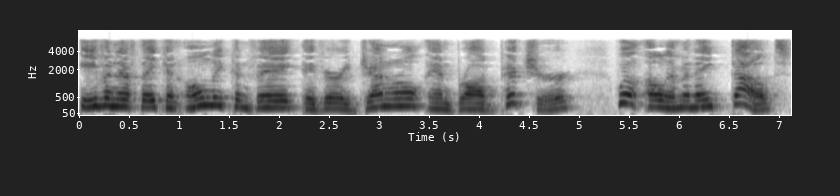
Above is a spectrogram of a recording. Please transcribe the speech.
even if they can only convey a very general and broad picture, will eliminate doubts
